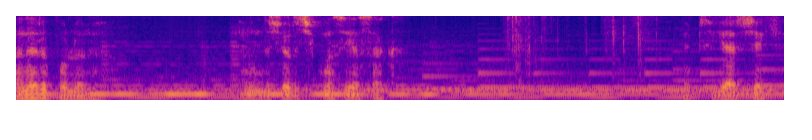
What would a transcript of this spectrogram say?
Hastane raporları. Yarın dışarı çıkması yasak. Hepsi gerçek.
